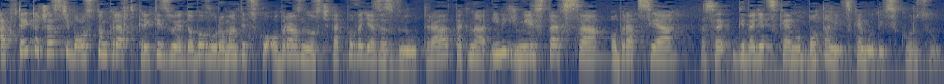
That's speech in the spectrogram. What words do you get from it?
Ak v tejto časti Wollstonecraft kritizuje dobovú romantickú obraznosť, tak povedia zase zvnútra, tak na iných miestach sa obracia zase k vedeckému botanickému diskurzu.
